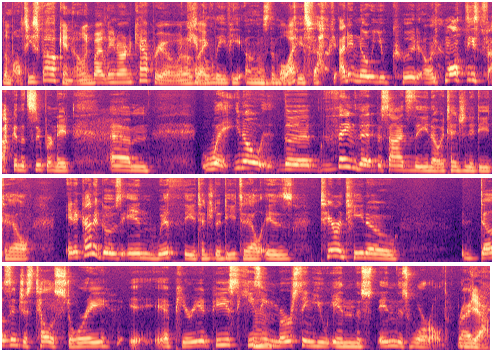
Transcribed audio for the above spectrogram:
the maltese falcon owned by leonardo dicaprio and i I was can't like believe he owns the what? Maltese Falcon. I didn't know you could own the Maltese Falcon. That's super neat. Um, wait, you know the, the thing that besides the you know attention to detail, and it kind of goes in with the attention to detail is Tarantino doesn't just tell a story, a period piece. He's immersing you in this in this world, right? Yeah.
